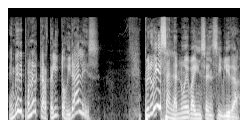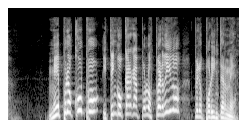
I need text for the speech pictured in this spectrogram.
en vez de poner cartelitos virales. Pero esa es la nueva insensibilidad. Me preocupo y tengo carga por los perdidos, pero por internet.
